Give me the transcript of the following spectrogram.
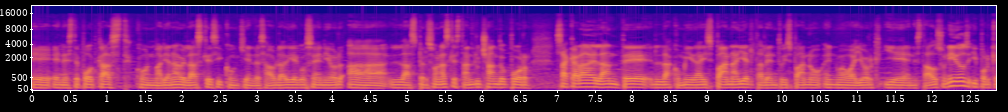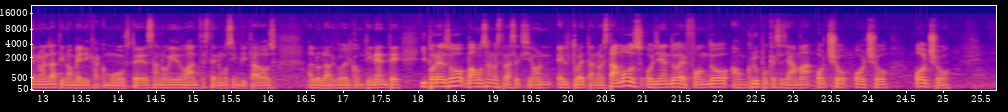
eh, en este podcast con Mariana Velázquez y con quien les habla Diego Senior a las personas que están luchando por sacar adelante la comida hispana y el talento hispano en Nueva York y en Estados Unidos y por qué no en Latinoamérica, como ustedes han oído antes, tenemos invitados a lo largo del continente. Y por eso vamos a nuestra sección El Tuétano. Estamos oyendo de fondo a un grupo que se llama 888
